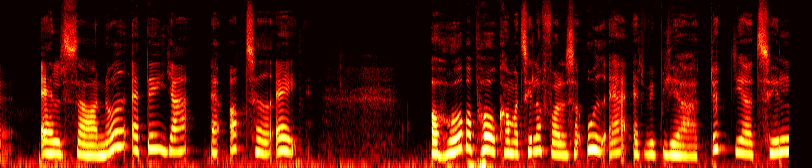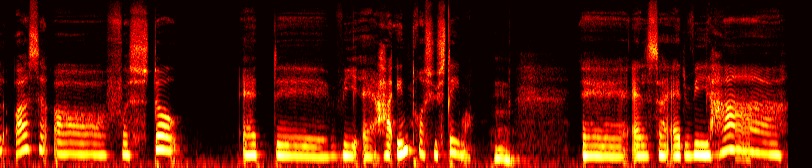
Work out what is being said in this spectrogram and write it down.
uh, altså, noget af det, jeg er optaget af, og håber på kommer til at folde sig ud, er, at vi bliver dygtigere til også at forstå, at øh, vi er, har indre systemer. Hmm. Øh, altså, at vi har,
